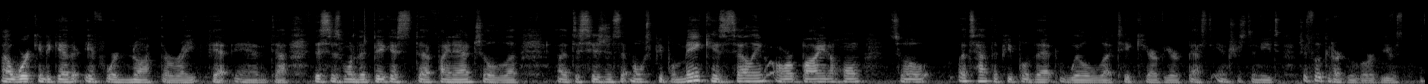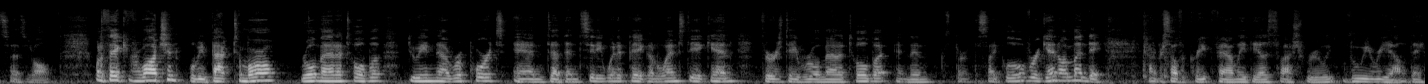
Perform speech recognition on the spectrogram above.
uh, working together if we're not the right fit. And uh, this is one of the biggest uh, financial uh, uh, decisions that most people make is selling or buying a home. So let's have the people that will uh, take care of your best interest and needs. Just look at our Google reviews. It says it all. I want to thank you for watching. We'll be back tomorrow rural Manitoba doing uh, reports, and uh, then City Winnipeg on Wednesday again, Thursday rural Manitoba, and then start the cycle over again on Monday. Have yourself a great family day slash Louis Riel day.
